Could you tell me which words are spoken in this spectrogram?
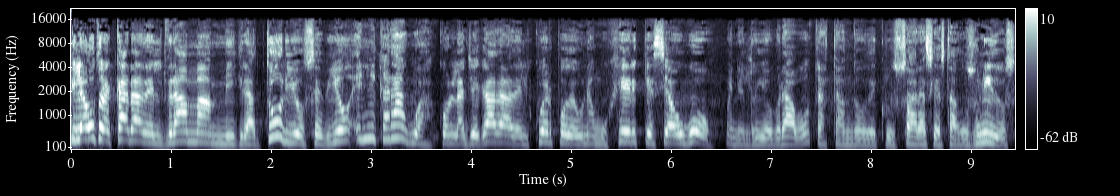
Y la otra cara del drama migratorio se vio en Nicaragua con la llegada del cuerpo de una mujer que se ahogó en el río Bravo tratando de cruzar hacia Estados Unidos.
